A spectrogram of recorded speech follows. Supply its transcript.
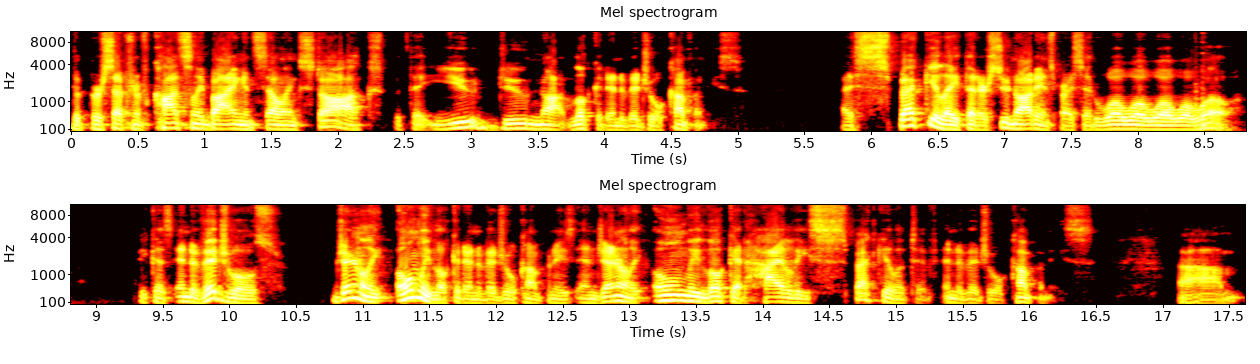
the perception of constantly buying and selling stocks, but that you do not look at individual companies. I speculate that our student audience probably said, whoa, whoa, whoa, whoa, whoa, because individuals generally only look at individual companies and generally only look at highly speculative individual companies. Um,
